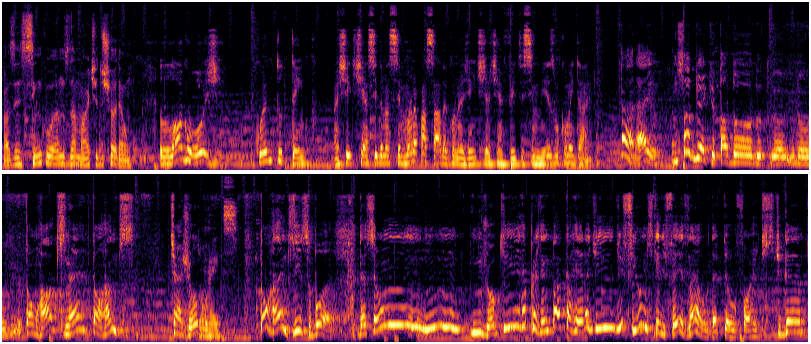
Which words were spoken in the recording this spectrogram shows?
fazem 5 anos da morte do Chorão. Logo hoje? Quanto tempo? Achei que tinha sido na semana passada quando a gente já tinha feito esse mesmo comentário. Caralho, eu não sabia que o tal do, do, do, do Tom Hawks, né? Tom Hanks tinha jogo. Tom Hanks. Hanks, isso, boa. Deve ser um, um, um, jogo que representa a carreira de, de filmes que ele fez, né? Deve ter o Forrest Gump,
